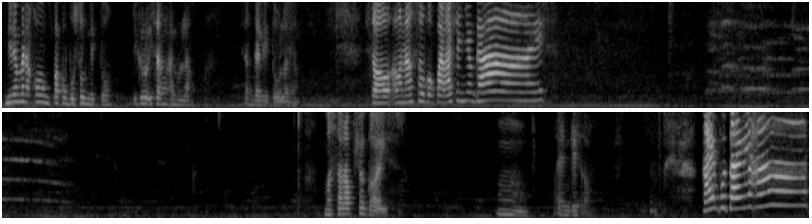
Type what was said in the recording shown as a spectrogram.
Hindi naman ako magpapabusog nito. Siguro isang ano lang. Isang ganito lang yan. So, ang unang subok para sa inyo guys. Masarap siya guys. Mm. Ayan guys oh. Kain po tayong lahat.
